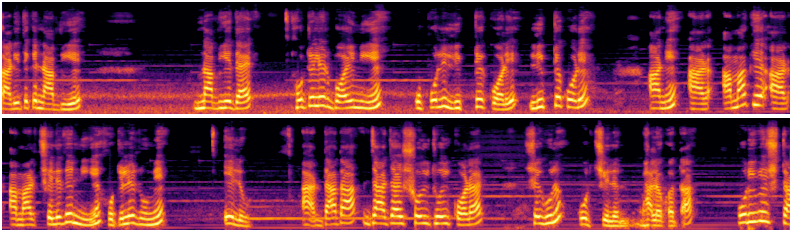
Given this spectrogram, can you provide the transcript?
গাড়ি থেকে নামিয়ে নামিয়ে দেয়। হোটেলের বয় নিয়ে উপরে লিফটে করে লিফটে করে আনে আর আমাকে আর আমার ছেলেদের নিয়ে হোটেলের রুমে এলো। আর দাদা যা যা সই টই করার সেগুলো করছিলেন। ভালো কথা। পরিবেশটা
